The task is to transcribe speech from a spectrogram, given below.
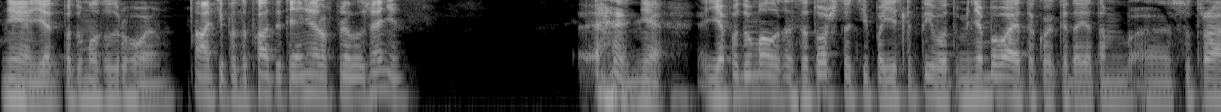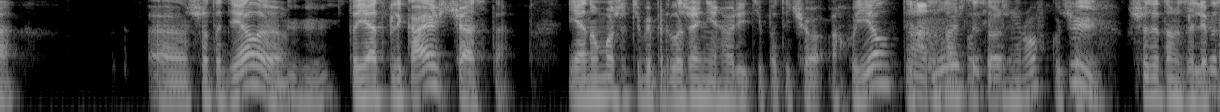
Не, я подумал за другое. А, типа, запхати тренера в приложение? Не, я подумал за то, что, типа, если ты, вот у меня бывает такое, когда я там э, с утра э, что-то делаю, Угу. то я отвлекаюсь часто, и оно может тебе предложение говорить, типа, ты что, охуел? Ты А, что, ну, назначил это себе тоже. тренировку? Чё, М. Что ты там залипаешь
